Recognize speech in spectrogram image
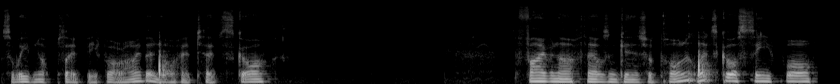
So we've not played before either. No head-to-head -head score. Five and a half thousand games for opponent. Let's go C4.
